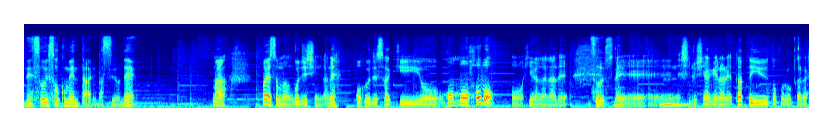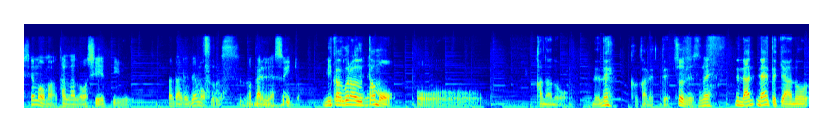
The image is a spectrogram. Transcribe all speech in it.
ね、そういう側面ってありますよね。まあ親様ご自身がねお筆先をほもうほぼひらがなで、そうですね。えうんー記し上げられたというところからしても、まあ、神田の教えっていう、まあ、誰でも分かりやすいと。三神楽歌も、おかなのでね、書かれて、そうですね。でなんなんやったっけ？あの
